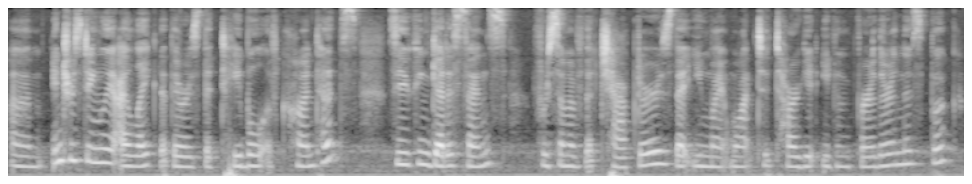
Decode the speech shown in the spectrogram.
Um, interestingly, I like that there is the table of contents, so you can get a sense for some of the chapters that you might want to target even further in this book.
